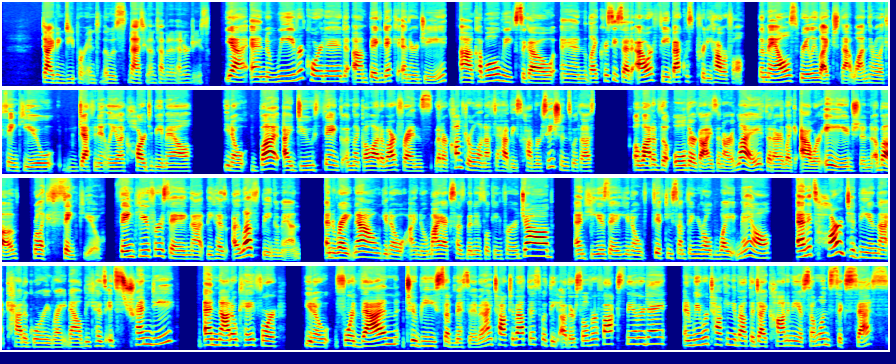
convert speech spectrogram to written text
diving deeper into those masculine feminine energies. Yeah, and we recorded um, Big Dick Energy a couple of weeks ago. And like Chrissy said, our feedback was pretty powerful. The males really liked that one. They were like, thank you. Definitely like hard to be male, you know. But I do think, unlike a lot of our friends that are comfortable enough to have these conversations with us, a lot of the older guys in our life that are like our age and above were like, thank you. Thank you for saying that because I love being a man. And right now, you know, I know my ex husband is looking for a job and he is a, you know, 50 something year old white male. And it's hard to be in that category right now because it's trendy and not okay for, you know, for them to be submissive. And I talked about this with the other Silver Fox the other day. And we were talking about the dichotomy of someone's success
